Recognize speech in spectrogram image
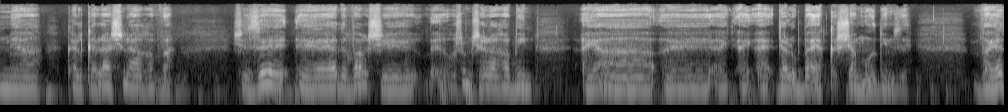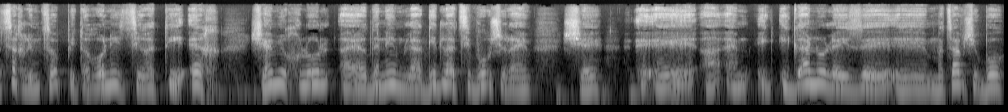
מהכלכלה של הערבה. שזה אה, היה דבר שראש הממשלה רבין היה, אה, הייתה לו בעיה קשה מאוד עם זה. והיה צריך למצוא פתרון יצירתי, איך שהם יוכלו, הירדנים, להגיד לציבור שלהם שהגענו אה, לאיזה מצב שבו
